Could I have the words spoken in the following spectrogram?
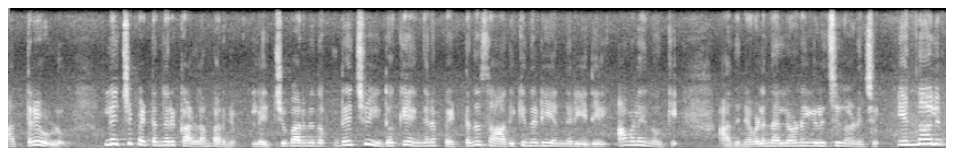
അത്രേ ഉള്ളൂ. ലച്ചു പെട്ടെന്നൊരു കള്ളം പറഞ്ഞു. ലച്ചു പറഞ്ഞതും ലച്ചു ഇതൊക്കെ എങ്ങനെ പെട്ടെന്ന് സാധിക്കുന്നടി? എന്ന രീതിയിൽ അവളെ നോക്കി. അതിനവൾ നല്ലോണം ഇളിച്ചു കാണിച്ചു. എന്നാലും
